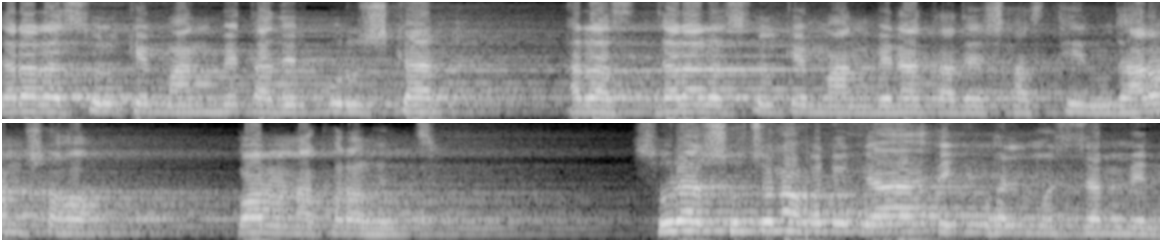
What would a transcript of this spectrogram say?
যারা রাসুলকে মানবে তাদের পুরস্কার, আর যারা রাসুলকে মানবে না তাদের শাস্তির উদাহরণ সহ বর্ণনা করা হয়েছে। সুরার সূচনা হলো, ইয়া আইয়ুহাল মুজাম্মিল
